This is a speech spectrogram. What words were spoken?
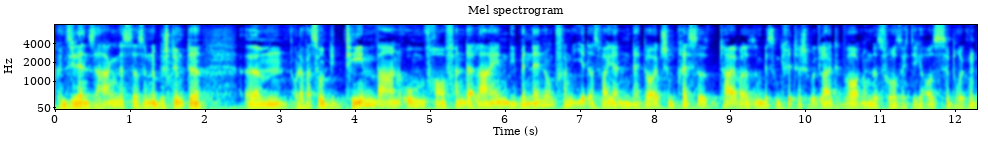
Können Sie denn sagen, dass da so eine bestimmte oder was so die Themen waren um Frau van der Leyen, die Benennung von ihr, das war ja in der deutschen Presse teilweise ein bisschen kritisch begleitet worden, um das vorsichtig auszudrücken.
